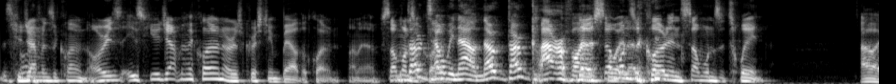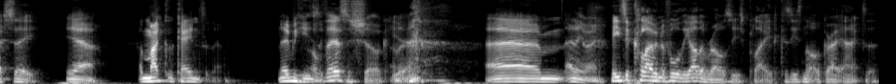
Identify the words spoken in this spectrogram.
Hugh fine. Jackman's a clone, or is is Hugh Jackman the clone, or is Christian Bale the clone? I don't know. Someone's Don't a tell clone. me now. No, don't clarify. No, someone's a clone and someone's a twin. oh, I see. Yeah, and Michael Caine's in it. Maybe he's. Oh, a there's a shock. Yeah. Um. Anyway, He's a clone of all the other roles he's played because he's not a great actor.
